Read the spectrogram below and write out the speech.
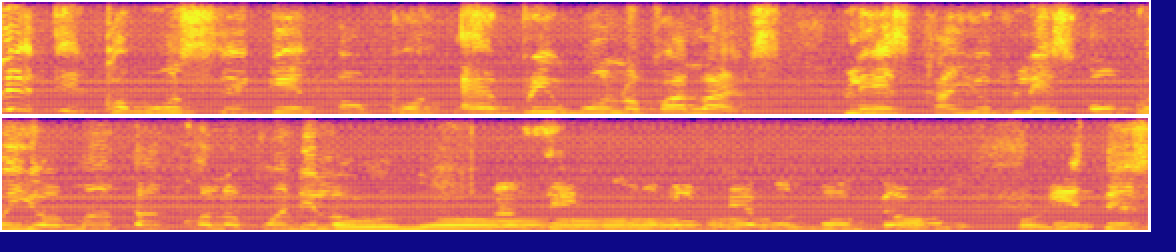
let it come once again upon every one of our lives. Please, can you please open your mouth and call upon the Oh Lord? Lord, and say, God of heaven, oh God, come before your it is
